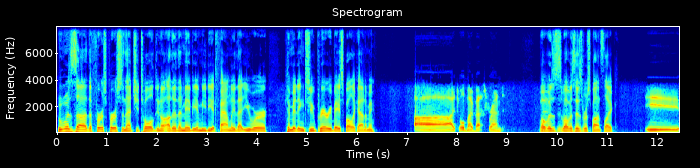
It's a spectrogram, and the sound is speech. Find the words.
Who was uh, the first person that you told, you know, other than maybe immediate family, that you were committing to Prairie Baseball Academy? Uh, I told my best friend. What was what was his response like? He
